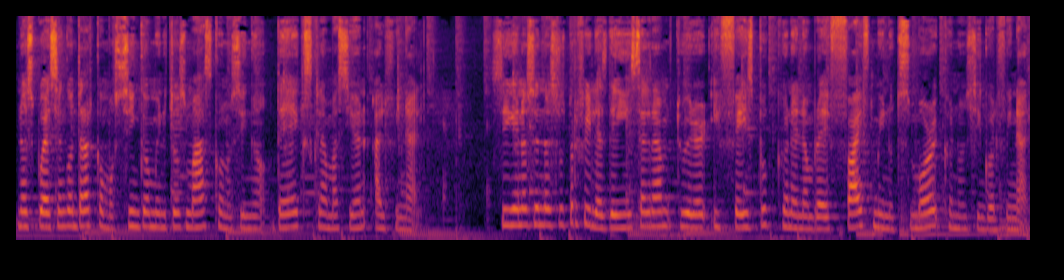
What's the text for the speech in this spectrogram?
Nos puedes encontrar como 5 minutos más con un signo de exclamación al final. Síguenos en nuestros perfiles de Instagram, Twitter y Facebook con el nombre de 5 Minutes More con un signo al final,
